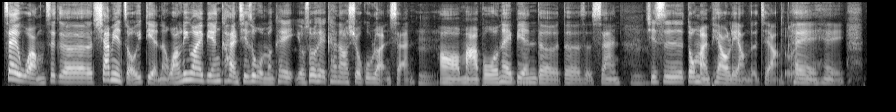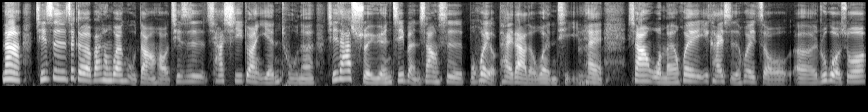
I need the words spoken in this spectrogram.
再往这个下面走一点呢，往另外一边看，其实我们可以有时候可以看到秀姑峦山，嗯，哦，马博那边的的山，嗯，其实都蛮漂亮的，这样，嘿嘿。那其实这个八通关古道哈，其实它西段沿途呢，其实它水源基本上是不会有太大的问题，嗯，嘿，像我们会一开始会走，呃，如果说。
